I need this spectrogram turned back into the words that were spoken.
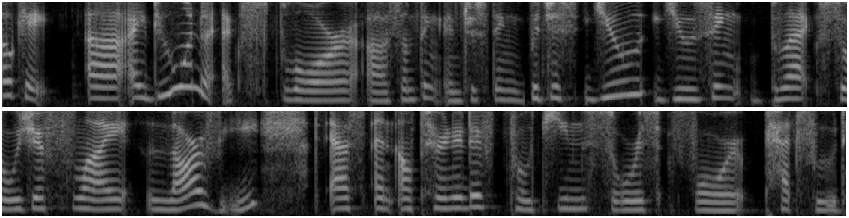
Okay, uh, I do want to explore uh, something interesting, which is you using black soldier fly larvae as an alternative protein source for pet food.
